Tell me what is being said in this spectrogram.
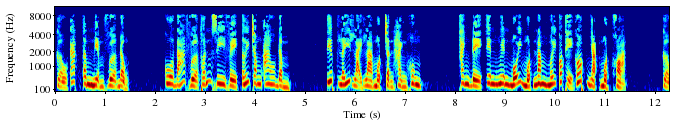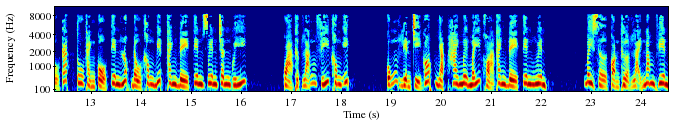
cửa cát tâm niệm vừa động, cua đá vừa thuấn di về tới trong ao đầm, tiếp lấy lại là một trận hành hung, thanh đề tiên nguyên mỗi một năm mới có thể góp nhặt một khỏa. Cửu cát tu thành cổ tiên lúc đầu không biết thanh đề tiên duyên chân quý. Quả thực lãng phí không ít. Cũng liền chỉ góp nhặt hai mươi mấy khỏa thanh đề tiên nguyên. Bây giờ còn thừa lại năm viên.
